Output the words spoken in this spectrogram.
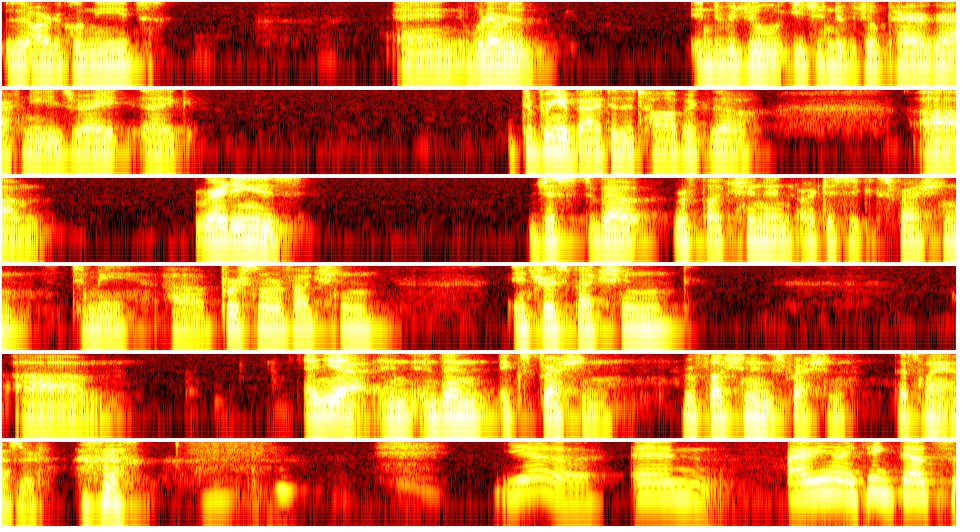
the article needs and whatever the individual each individual paragraph needs, right? Like to bring it back to the topic though, um, writing is just about reflection and artistic expression to me uh, personal reflection introspection um, and yeah and, and then expression reflection and expression. That's my answer. Yeah and i mean i think that's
